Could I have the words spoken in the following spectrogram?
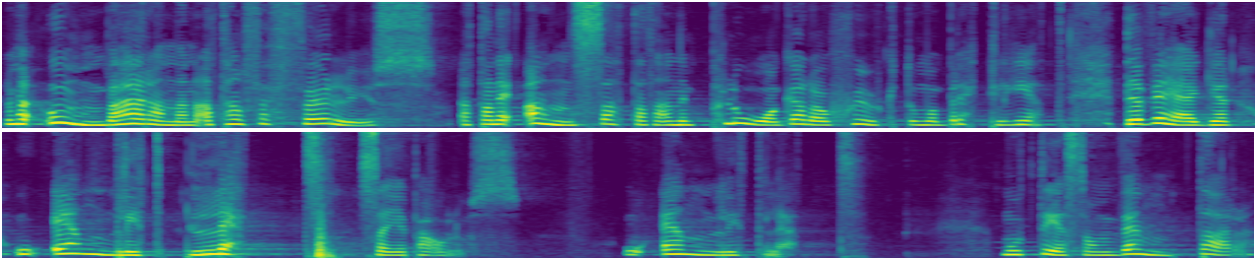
De här umbärandena, att han förföljs, att han är ansatt, att han är plågad av sjukdom och bräcklighet. Det väger oändligt lätt, säger Paulus. Oändligt lätt. Mot det som väntar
